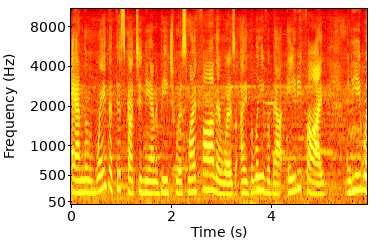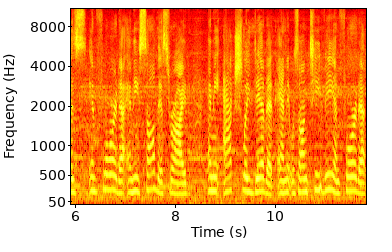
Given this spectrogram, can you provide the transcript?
and the way that this got to Indiana Beach was my father was, I believe, about 85, and he was in Florida and he saw this ride and he actually did it and it was on TV in Florida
